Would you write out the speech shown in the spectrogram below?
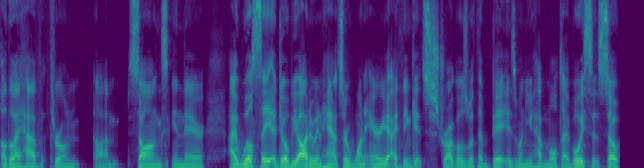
although i have thrown um, songs in there. I will say adobe audio enhancer one area i think it struggles with a bit is when you have multi voices so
